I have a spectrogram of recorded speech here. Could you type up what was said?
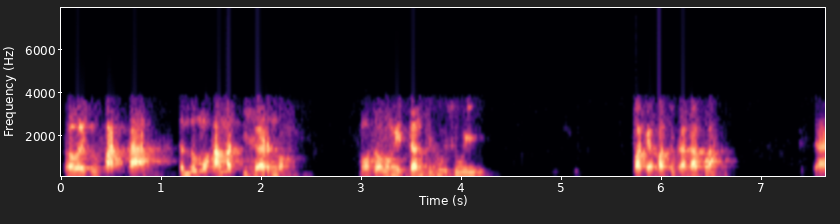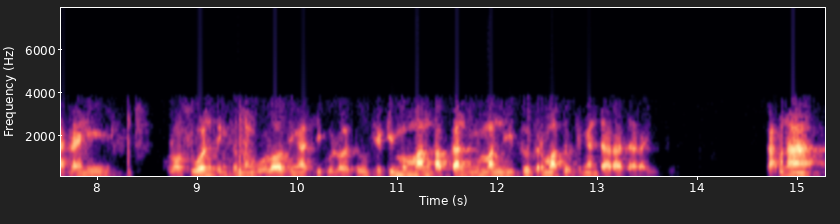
bahwa itu fakta, tentu Muhammad di Barno. Masa orang Islam dimusuhi. Pakai pasukan apa? Nah ini kalau suwon sing seneng kulo, sing ngaji kulo itu, jadi memantapkan iman itu termasuk dengan cara-cara itu. Karena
